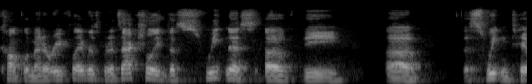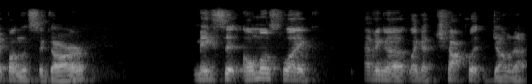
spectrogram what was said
complementary flavors, but it's actually the sweetness of the uh, the sweetened tip on the cigar makes it almost like having a like a chocolate donut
